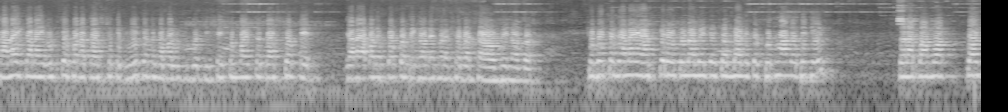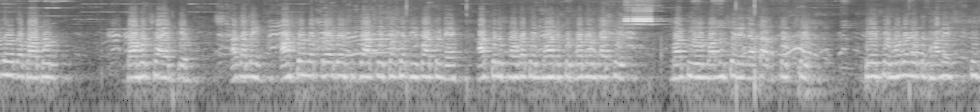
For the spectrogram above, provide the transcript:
কানাই কানাই উপচে পড়া দর্শকের ভিড় জন্য সমালোচনা করছি সেই সম্মানিত দর্শকদের জানাই আমাদের পক্ষ থেকে অনেক অনেক শুভেচ্ছা অভিনন্দন। শুভেচ্ছা জানাই আজকের এই টুর্নামেন্টের সম্মানিত প্রধান অতিথি, জনাব মোহাম্মদ ফজলুদ্দা বাবুল বাবুল সাহেবকে। আগামী আসন্ন ত্রয়োদশ জাতীয় সংসদ নির্বাচনে আটচল্লিশ নগদের বদল গাছে মাটি ও মানুষের নেতার পক্ষে বিএনপি মনোনীত ধানের শীষ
